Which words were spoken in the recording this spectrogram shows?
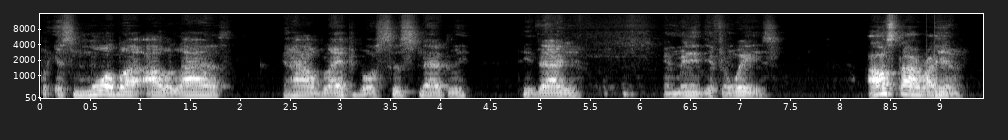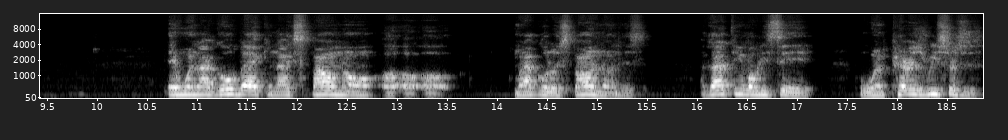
But it's more about our lives and how black people are systematically devalued in many different ways. I'll start right here. And when I go back and I expound on, uh, uh, uh, when I go to expound on this, I got to think about what he said. But when Perry's researches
